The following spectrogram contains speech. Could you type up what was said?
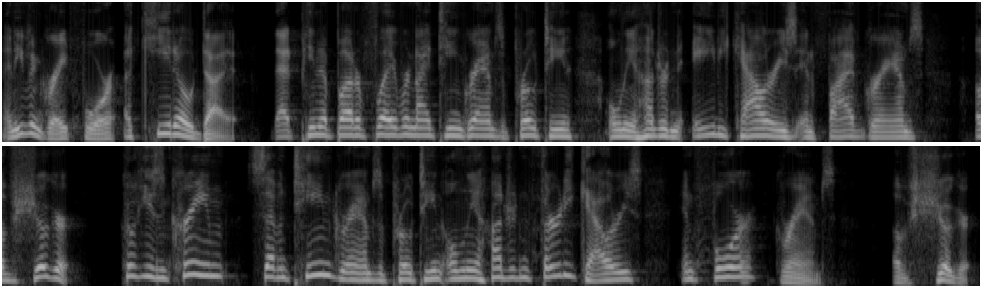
and even great for a keto diet. That peanut butter flavor, 19 grams of protein, only 180 calories, and 5 grams of sugar. Cookies and cream, 17 grams of protein, only 130 calories, and 4 grams of sugar.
